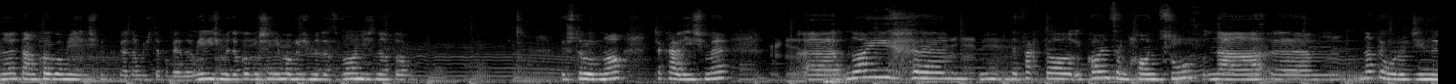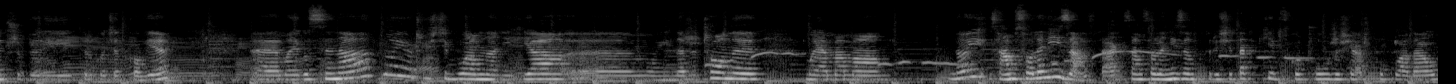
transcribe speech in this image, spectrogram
no tam kogo mieliśmy powiadomić, to powiadomiliśmy, do kogo się nie mogliśmy dodzwonić, no to już trudno, czekaliśmy. E, No i de facto końcem końców na, na te urodziny przybyli tylko dziadkowie e, mojego syna. No i oczywiście byłam na nich ja, e, mój narzeczony, moja mama. No i sam solenizant, tak? Sam solenizant, który się tak kiepsko czuł, że się aż pokładał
